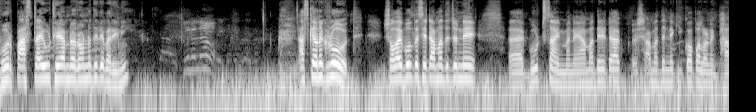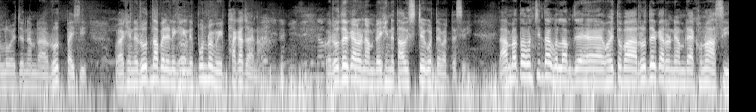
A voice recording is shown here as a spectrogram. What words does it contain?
ভোর পাঁচটায় উঠে আমরা রওনা দিতে পারিনি। আজকে অনেক রোদ। সবাই বলতেছে এটা আমাদের জন্য গুড সাইন মানে আমাদের এটা, আমাদের নাকি কপাল অনেক ভালো, এই জন্য আমরা রোদ পাইছি। এখানে রোদ না পেলে নাকি এখানে পনেরো মিনিট থাকা যায় না। রোদের কারণে আমরা এখানে তাও স্টে করতে পারতেছি। আমরা তখন চিন্তা করলাম যে হ্যাঁ হয়তো বা রোদের কারণে আমরা এখনও আসি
